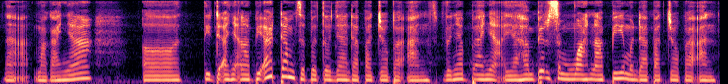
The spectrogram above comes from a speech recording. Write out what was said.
Nah, makanya uh, tidak hanya Nabi Adam sebetulnya dapat cobaan, sebetulnya banyak ya, hampir semua nabi mendapat cobaan,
